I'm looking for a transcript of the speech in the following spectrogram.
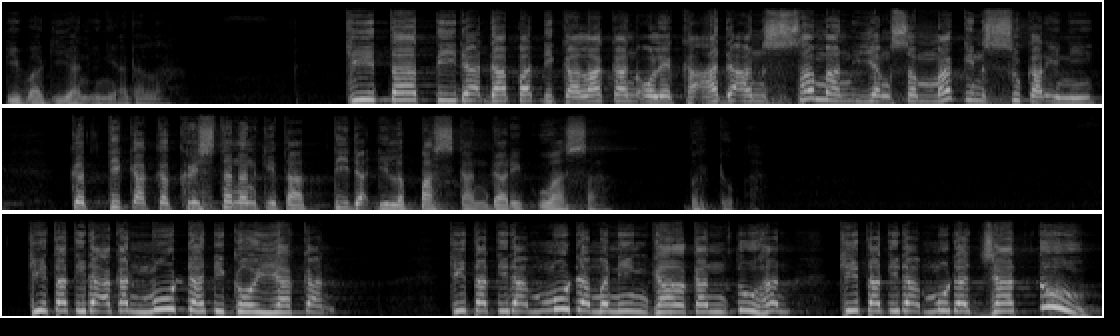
di bagian ini adalah kita tidak dapat dikalahkan oleh keadaan zaman yang semakin sukar ini ketika kekristenan kita tidak dilepaskan dari kuasa berdoa. Kita tidak akan mudah digoyahkan. Kita tidak mudah meninggalkan Tuhan. Kita tidak mudah jatuh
